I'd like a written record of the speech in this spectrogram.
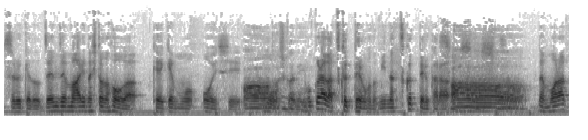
するけど全然周りの人の方が経験も多いしもう確かに。僕らが作ってるものみんな作ってるからあそうだからもらっ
